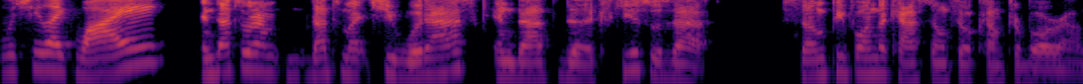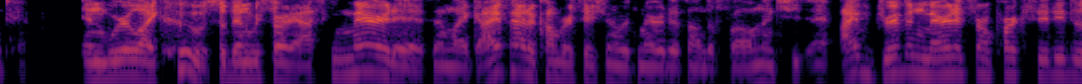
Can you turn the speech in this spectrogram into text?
was she like, "Why?" and that's what i'm that's my she would ask and that the excuse was that some people on the cast don't feel comfortable around him and we're like who so then we started asking meredith and like i've had a conversation with meredith on the phone and she i've driven meredith from park city to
